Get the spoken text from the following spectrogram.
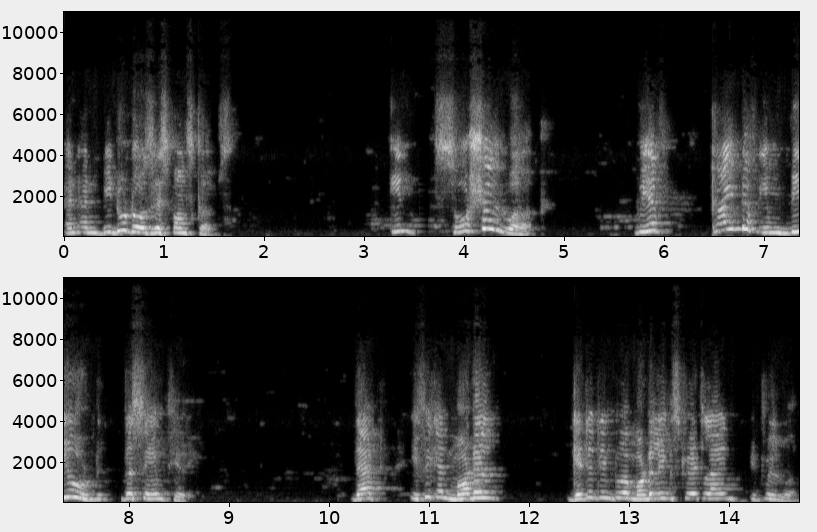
and, and we do dose response curves. In social work we have kind of imbued the same theory that if we can model get it into a modeling straight line it will work.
